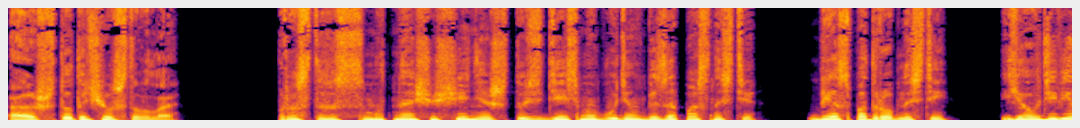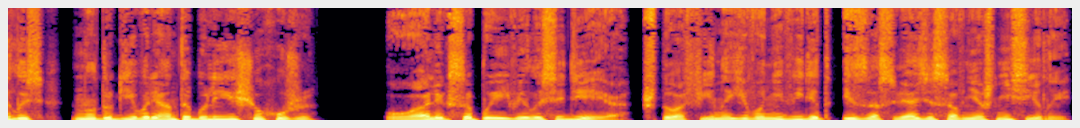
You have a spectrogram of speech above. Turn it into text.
А что ты чувствовала? Просто смутное ощущение, что здесь мы будем в безопасности. Без подробностей. Я удивилась, но другие варианты были еще хуже. У Алекса появилась идея, что Афина его не видит из-за связи со внешней силой,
